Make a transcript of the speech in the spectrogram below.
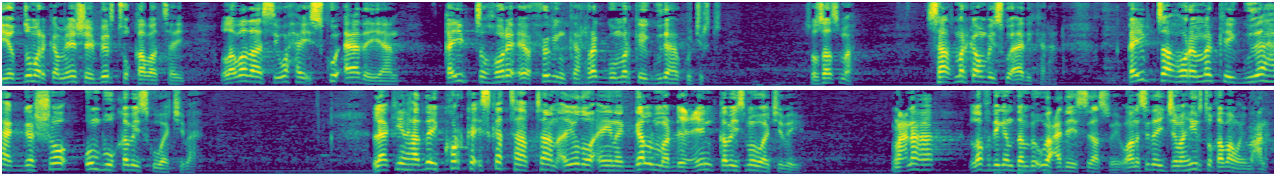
iyo dumarka meeshay birtu qabatay labadaasi waxay isku aadayaan qaybta hore ee xubinka raggu markay gudaha ku jirto. Soo saas maa saas markaa unbay isku aadi karaan. Qaybta hore markay gudaha gasho unbuu qabaysku waajibaa. Laakiin hadday korka iska taabtaan ayadoo ayna galma dhicin qabays ma waajibayo macnaha lafdigan dambe uu caddeeyay sidaas wey waana siday jamaahiirtu qabaan wey macnaha.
